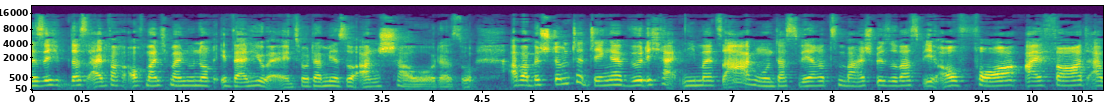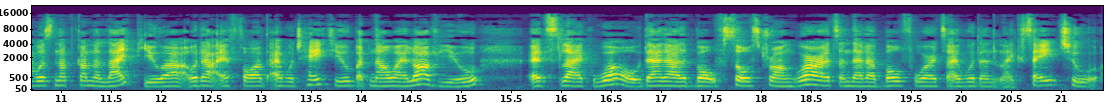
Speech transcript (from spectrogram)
dass ich das einfach auch manchmal nur noch evaluate oder mir so anschaue oder so. Aber bestimmte Dinge würde ich halt niemals sagen. Und das wäre zum Beispiel sowas wie, oh, for I thought I was not gonna like you oder I thought I would hate you, but now I love you. It's like, whoa, that are both so strong words and that are both words I wouldn't like say to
